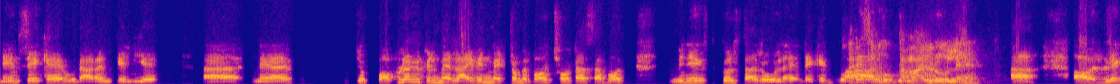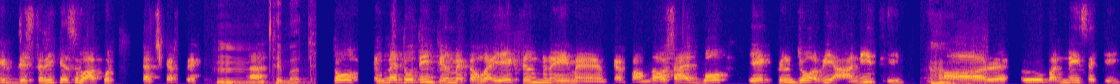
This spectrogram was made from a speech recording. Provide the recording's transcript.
नेम सेक है उदाहरण के लिए। आ, जो पॉपुलर फ़िल्म है लाइव इन मेट्रो में बहुत छोटा सा बहुत मिनिस्कुल सा रोल है लेकिन वहाँ कमाल रोल है। हाँ और लेकिन जिस तरीके से वो आपको टच करते हैं हम्म, हाँ, ठीक बात तो मैं दो तीन फ़िल्में कहूँगा एक फ़िल्म नहीं मैं कर पाऊँगा और शायद वो एक फ़िल्म जो अभी आनी थी हाँ। और बन नहीं सकी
